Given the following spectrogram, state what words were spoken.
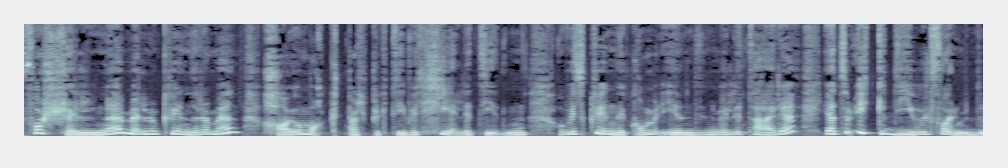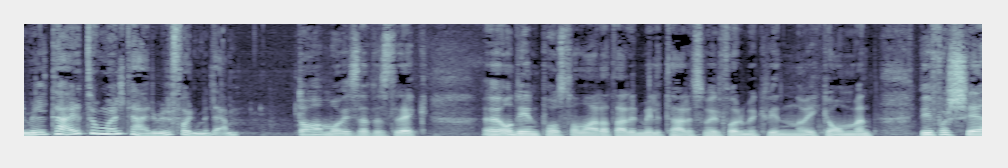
forskjellene mellom kvinner og menn har jo maktperspektiver hele tiden. Og hvis kvinner kommer inn i det militære, jeg tror ikke de vil forme det militære, jeg tror militæret vil forme dem. Da må vi sette strek. Eh, og din påstand er at det er det militære som vil forme kvinnen, og ikke omvendt. Vi får se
